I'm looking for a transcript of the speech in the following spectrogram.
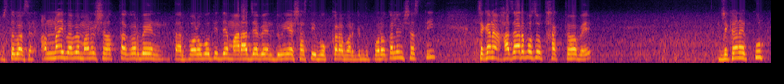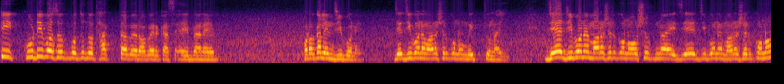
বুঝতে পারছেন? অন্যায়ভাবে মানুষকে হত্যা করবেন, তার পরবর্তীতে মারা যাবেন, দুনিয়ার শাস্তি ভোগ করাবার কিন্তু পরকালীন শাস্তি, যেখানে হাজার বছর থাকতে হবে, যেখানে কোটি কোটি বছর পর্যন্ত থাকতে হবে রবের কাছে, এই মানে পরকালীন জীবনে, যে জীবনে মানুষের কোনো মৃত্যু নাই, যে জীবনে মানুষের কোনো অসুখ নাই, যে জীবনে মানুষের কোনো,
